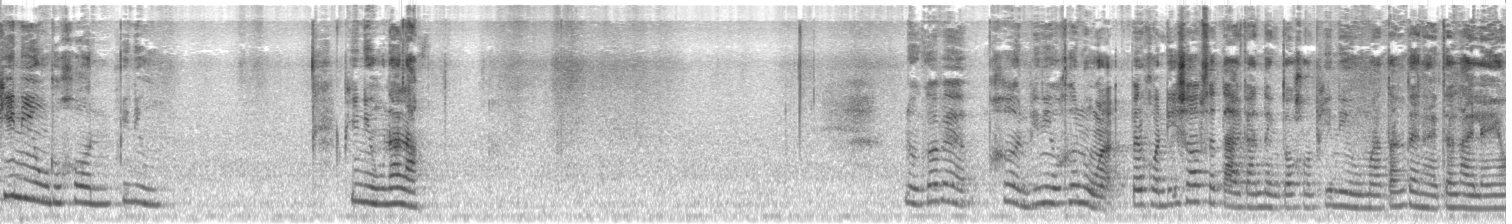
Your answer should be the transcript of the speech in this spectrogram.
พี่นิวทุกคนพี่นิว พี่นิวน่ารัก หนูก็แบบเขินพี่นิวคือหนูอะเป็นคนที่ชอบสไตล์การแต่งตัวของพี่นิวมาตั้งแต่ไหนแต่ไรแล้ว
